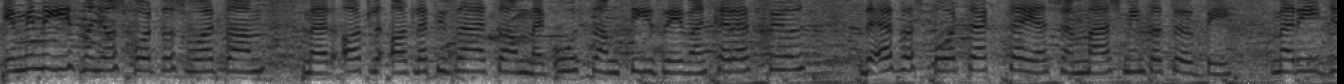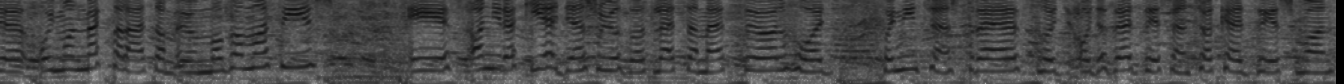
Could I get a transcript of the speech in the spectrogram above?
Én mindig is nagyon sportos voltam, mert atletizáltam, meg úsztam tíz éven keresztül, de ez a sportág teljesen más, mint a többi. Mert így úgymond megtaláltam önmagamat is, és annyira kiegyensúlyozott lettem ettől, hogy, hogy nincsen stressz, hogy, hogy az edzésen csak edzés van,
